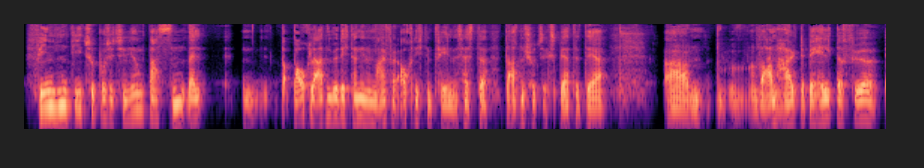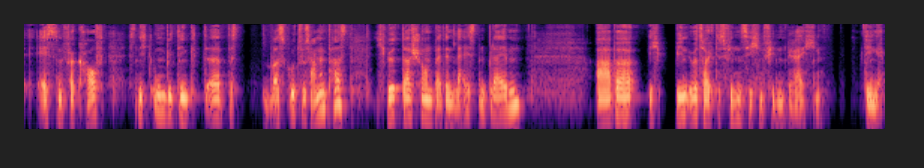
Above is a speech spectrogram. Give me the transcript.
finden, die zur Positionierung passen, weil äh, Bauchladen würde ich dann im Normalfall auch nicht empfehlen. Das heißt, der Datenschutzexperte, der ähm, Warmhaltebehälter für Essen verkauft, ist nicht unbedingt äh, das was gut zusammenpasst. Ich würde da schon bei den Leisten bleiben, aber ich bin überzeugt, es finden sich in vielen Bereichen Dinge.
